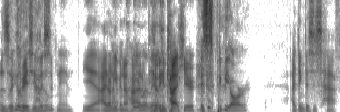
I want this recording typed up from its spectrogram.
This is really? a crazy Adam? list of names. Yeah, I don't Adam even know how Thielen, Adam Thielen got here. Is this PPR? I think this is half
